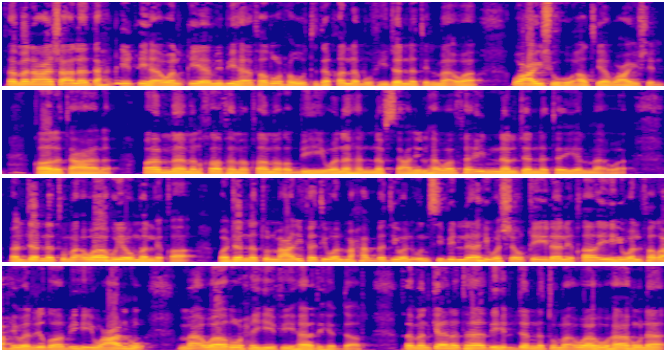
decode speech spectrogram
فمن عاش على تحقيقها والقيام بها فروحه تتقلب في جنة المأوى وعيشه أطيب عيش. قال تعالى وأما من خاف مقام ربه ونهى النفس عن الهوى فإن الجنة هي المأوى. فالجنة مأواه يوم اللقاء. وجنة المعرفة والمحبة والأنس بالله والشوق إلى لقائه والفرح والرضا به وعنه مأوى روحه في هذه الدار. فمن كانت هذه الجنة مأواه هاهنا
